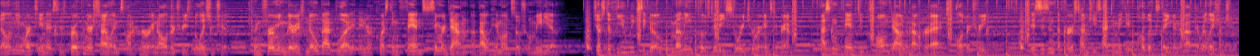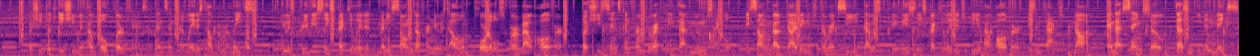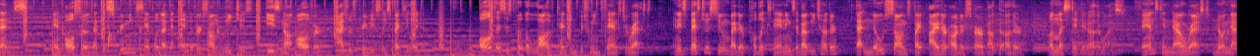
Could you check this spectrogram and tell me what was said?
Melanie Martinez has broken her silence on her and Oliver Tree's relationship, confirming there is no bad blood and requesting fans simmer down about him on social media. Just a few weeks ago, Melanie posted a story to her Instagram, asking fans to calm down about her ex, Oliver Tree. This isn't the first time she's had to make a public statement about their relationship, but she took issue with how vocal fans have been since her latest album release. It was previously speculated many songs off her newest album, Portals, are about Oliver, but she's since confirmed directly that Moon Cycle, a song about diving into the Red Sea that was previously speculated to be about Oliver, is in fact not, and that saying so doesn't even make sense. And also that the screaming sampled at the end of her song Leeches is not Oliver, as was previously speculated. All of this has put a lot of tension between fans to rest, and it's best to assume by their public standings about each other that no songs by either artist are about the other, unless stated otherwise. Fans can now rest knowing that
